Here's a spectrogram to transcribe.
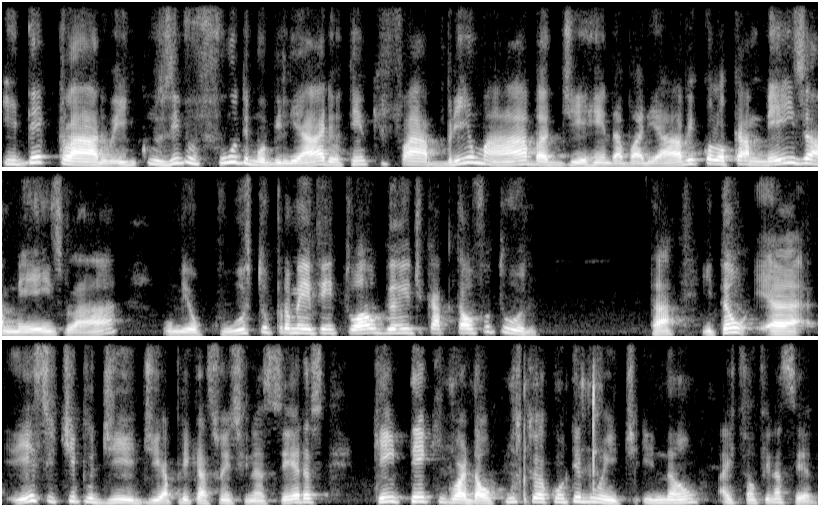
e declaro. Inclusive, o fundo imobiliário, eu tenho que abrir uma aba de renda variável e colocar mês a mês lá o meu custo para um eventual ganho de capital futuro. Tá? Então, uh, esse tipo de, de aplicações financeiras, quem tem que guardar o custo é o contribuinte e não a instituição financeira.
